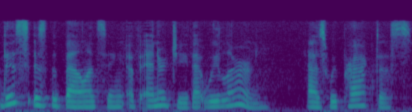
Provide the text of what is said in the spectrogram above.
This is the balancing of energy that we learn as we practice.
